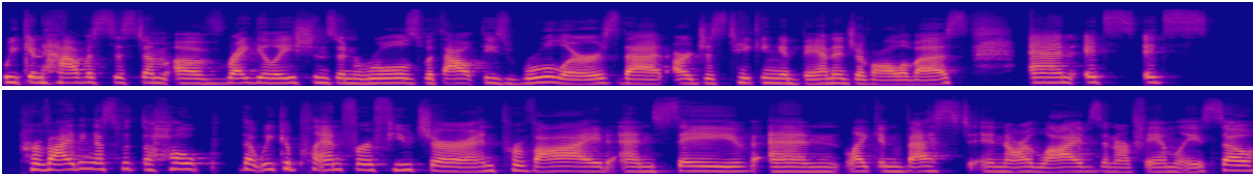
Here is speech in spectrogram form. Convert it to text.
we can have a system of regulations and rules without these rulers that are just taking advantage of all of us. And it's it's providing us with the hope that we could plan for a future and provide and save and like invest in our lives and our families. So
